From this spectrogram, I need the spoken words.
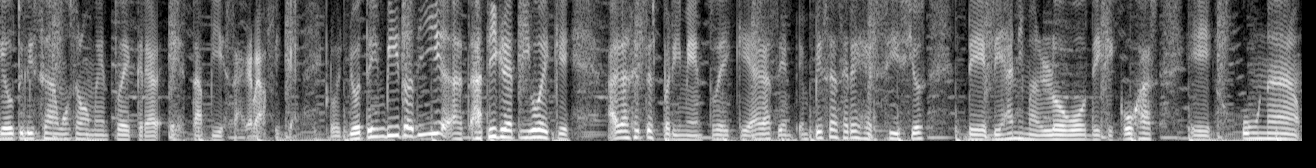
que utilizamos al momento de crear esta pieza gráfica. Pero yo te invito a ti, a, ti creativo, de que hagas este experimento, de que hagas, em, empieces a hacer ejercicios de, animal logo, de que cojas eh, una,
